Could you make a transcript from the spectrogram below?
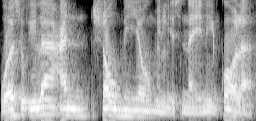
wasuila an saumi yaumil isnaini qala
